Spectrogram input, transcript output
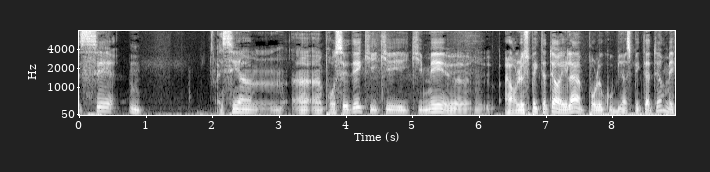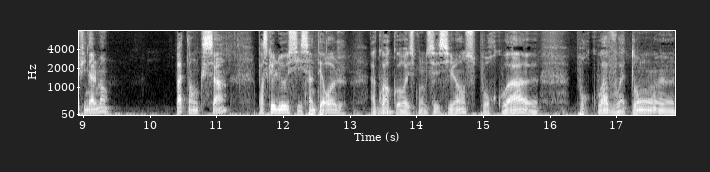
C'est c'est un, un, un, procédé qui, qui, qui met... Euh, alors le spectateur est là, pour le coup, bien spectateur, mais finalement pas tant que ça, parce que lui aussi s'interroge à quoi correspondent ces silences, pourquoi... Euh, pourquoi voit-on euh,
